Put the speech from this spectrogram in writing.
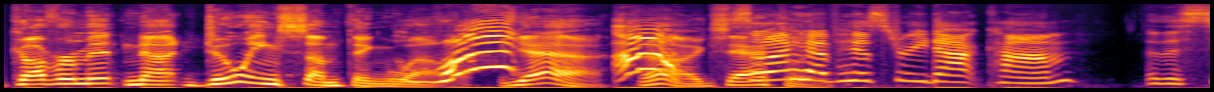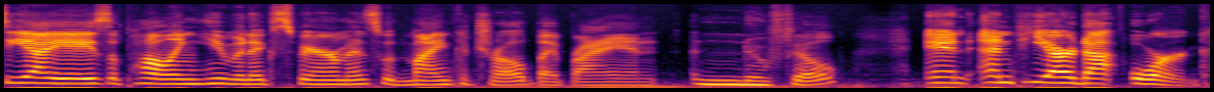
government not doing something well. What? Yeah. no, exactly. So I have history.com, the CIA's appalling human experiments with mind control by Brian Neufeld, and npr.org.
